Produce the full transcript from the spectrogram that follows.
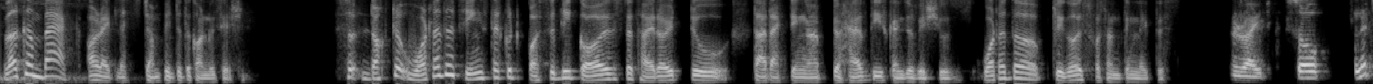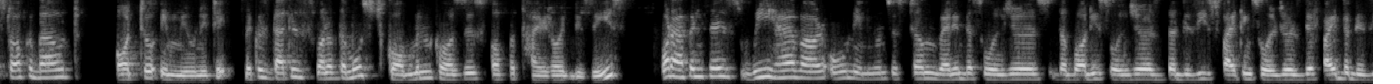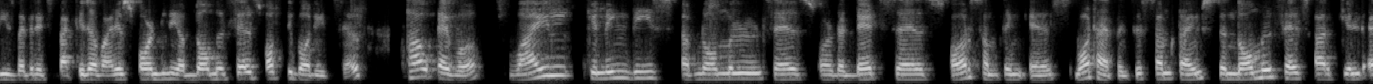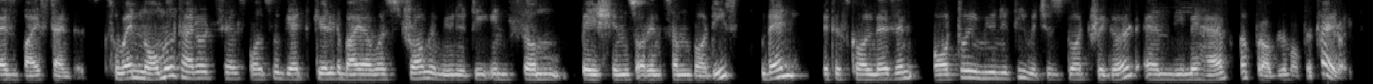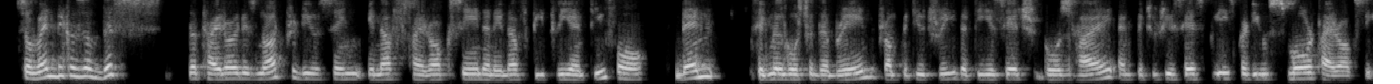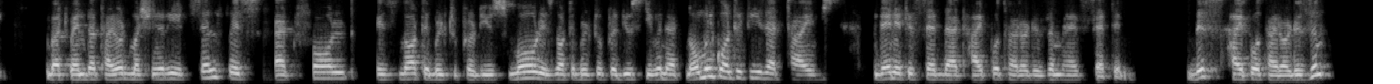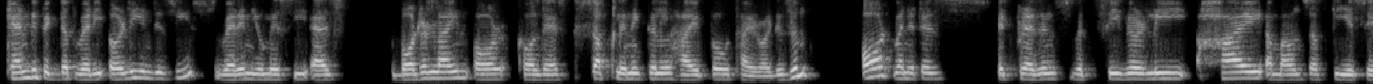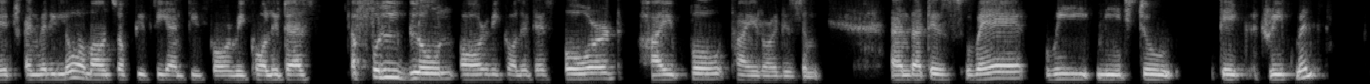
welcome back all right let's jump into the conversation so, doctor, what are the things that could possibly cause the thyroid to start acting up, to have these kinds of issues? What are the triggers for something like this? Right. So, let's talk about autoimmunity because that is one of the most common causes of a thyroid disease. What happens is we have our own immune system wherein the soldiers, the body soldiers, the disease fighting soldiers, they fight the disease, whether it's bacteria, virus, or the abnormal cells of the body itself. However, while killing these abnormal cells or the dead cells or something else, what happens is sometimes the normal cells are killed as bystanders. So, when normal thyroid cells also get killed by our strong immunity in some patients or in some bodies, then it is called as an autoimmunity, which has got triggered, and we may have a problem of the thyroid. So, when because of this the thyroid is not producing enough thyroxine and enough T3 and T4, then signal goes to the brain from pituitary, the TSH goes high, and pituitary says, please produce more thyroxine. But when the thyroid machinery itself is at fault, is not able to produce more, is not able to produce even at normal quantities at times, then it is said that hypothyroidism has set in. This hypothyroidism can be picked up very early in disease, wherein you may see as borderline or called as subclinical hypothyroidism, or when it is it presents with severely high amounts of TSH and very low amounts of T3 and T4, we call it as a full blown or we call it as overt hypothyroidism. And that is where we need to take treatment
